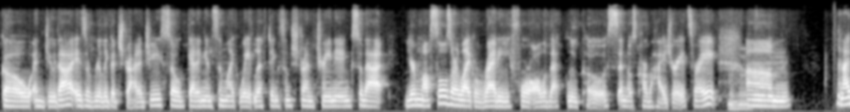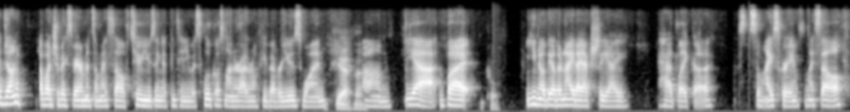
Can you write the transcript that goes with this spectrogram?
go and do that is a really good strategy. So getting in some like weightlifting, some strength training so that your muscles are like ready for all of that glucose and those carbohydrates, right? Mm-hmm. Um, and I've done a, a, bunch of experiments on myself too, using a continuous glucose monitor. I don't know if you've ever used one. Yeah. Um, yeah, but cool. you know, the other night I actually I had like a some ice cream for myself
